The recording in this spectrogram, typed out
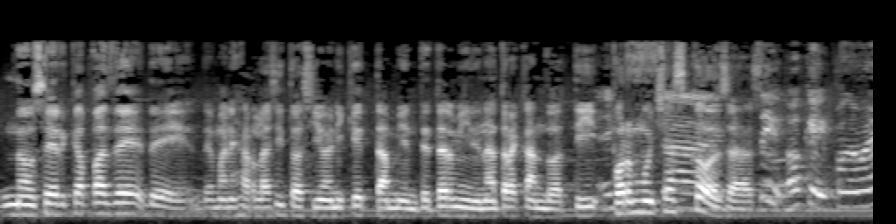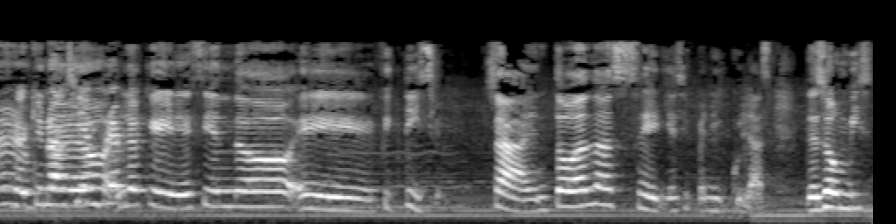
no ser capaz de, de, de manejar la situación y que también te terminen atracando a ti por muchas cosas. Sí, ok, pongámoslo en que uno siempre- lo que viene siendo eh, ficticio. O sea, en todas las series y películas de zombies,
